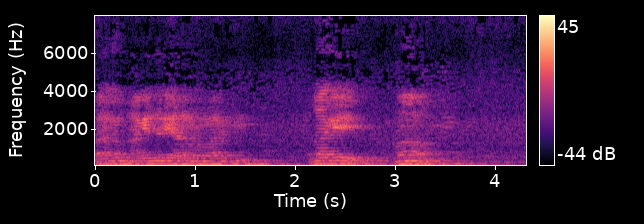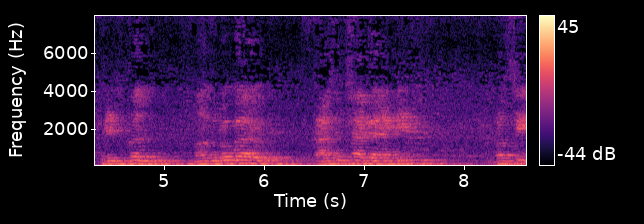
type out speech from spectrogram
రాగం నాగేంద్ర యాదవ్ గారికి అలాగే మా ప్రిన్సిపల్ మా గురువు గారు కాసం సార్ గారికి బస్సి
